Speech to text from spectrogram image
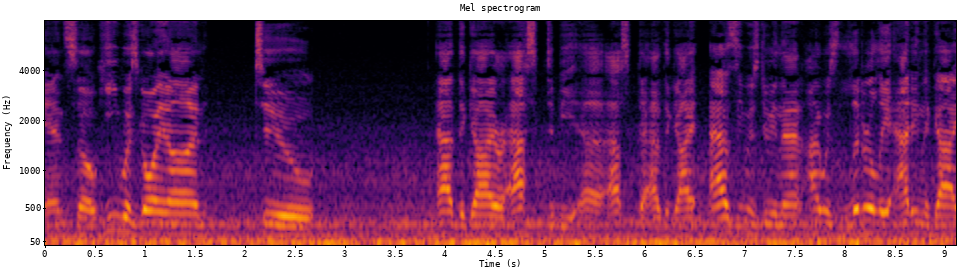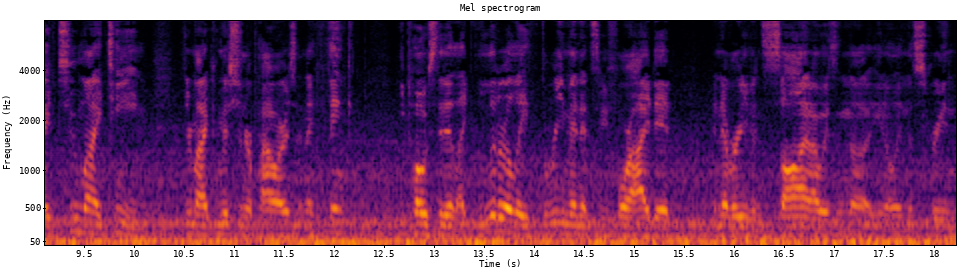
And so he was going on to add the guy or ask to be uh, asked to add the guy. As he was doing that, I was literally adding the guy to my team through my commissioner powers, and I think he posted it like literally three minutes before I did. I never even saw it. I was in the you know in the screen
